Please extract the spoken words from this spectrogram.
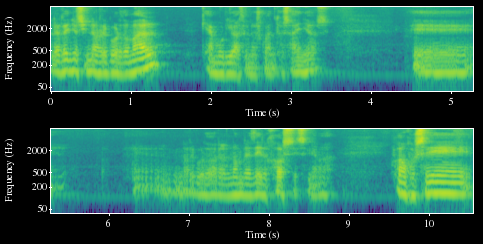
el herreño si no recuerdo mal, que ya murió hace unos cuantos años, eh, no recuerdo ahora el nombre de él, José se llama, Juan José,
